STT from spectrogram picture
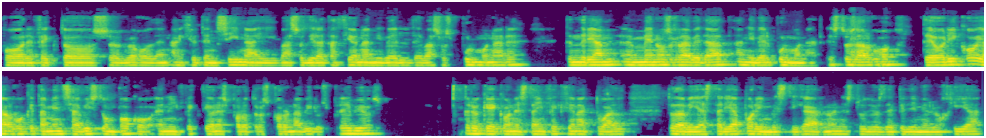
por efectos eh, luego de angiotensina y vasodilatación a nivel de vasos pulmonares, tendrían eh, menos gravedad a nivel pulmonar. Esto es algo teórico y algo que también se ha visto un poco en infecciones por otros coronavirus previos, pero que con esta infección actual todavía estaría por investigar ¿no? en estudios de epidemiología,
